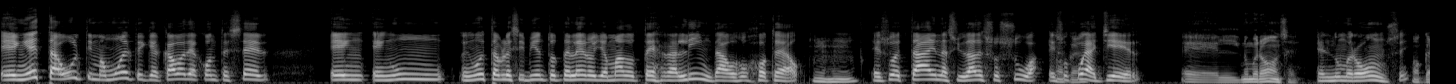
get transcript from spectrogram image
en esta última muerte que acaba de acontecer en, en un, en un establecimiento hotelero llamado Terra Linda o Hotel. Eso está en la ciudad de Sosúa. Eso fue ayer, El número 11. el número 11. Ok.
